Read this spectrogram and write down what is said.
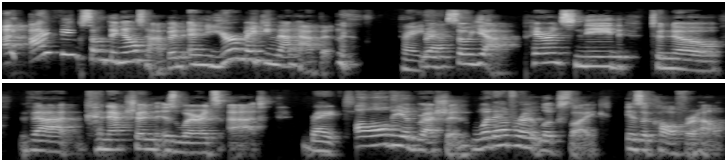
I, think something else happened and you're making that happen. Right. right. Yeah. So, yeah, parents need to know that connection is where it's at. Right. All the aggression, whatever it looks like, is a call for help.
